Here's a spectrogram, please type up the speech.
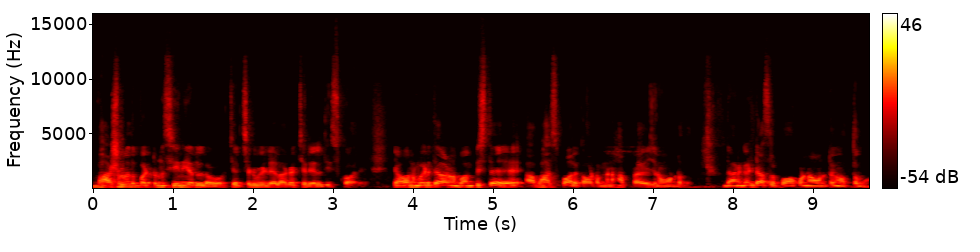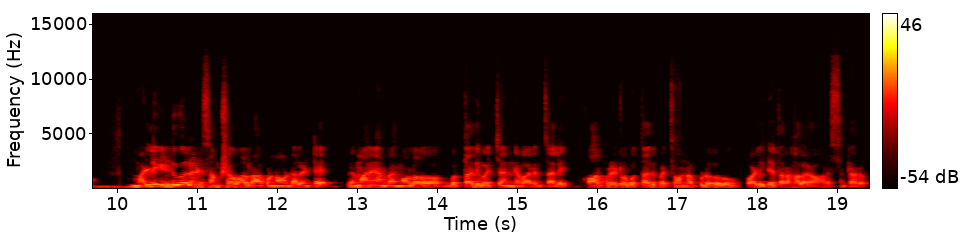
భాష మీద పట్టున్న సీనియర్లు చర్చకు వెళ్ళేలాగా చర్యలు తీసుకోవాలి. ఎవరిని పడితే వాళ్ళని పంపిస్తే అభాస్ పాలు కావటం మినహా ప్రయోజనం ఉండదు. దానికంటే అసలు పోకుండా ఉండటం ఉత్తమం. మళ్ళీ ఇండిగో లాంటి సంక్షోభాలు రాకుండా ఉండాలంటే విమానయాన రంగంలో గుత్తాధిపత్యాన్ని నివారించాలి. కార్పొరేట్లో గుత్తాధిపత్యం ఉన్నప్పుడు వాళ్ళు ఇదే తరహాలో వ్యవహరిస్తుంటారు.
